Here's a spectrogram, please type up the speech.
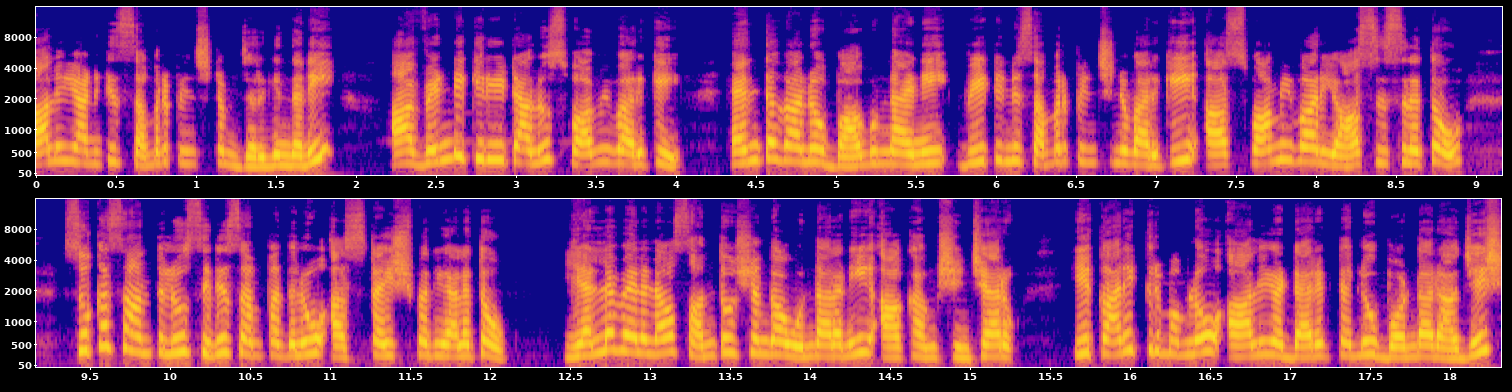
ఆలయానికి సమర్పించడం జరిగిందని ఆ వెండి కిరీటాలు స్వామివారికి ఎంతగానో బాగున్నాయని వీటిని సమర్పించిన వారికి ఆ స్వామివారి ఆశీస్సులతో సుఖశాంతులు సిరి సంపదలు అష్టైశ్వర్యాలతో ఎల్లవేళలా సంతోషంగా ఉండాలని ఆకాంక్షించారు. ఈ కార్యక్రమంలో ఆలయ డైరెక్టర్లు బొండా రాజేష్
